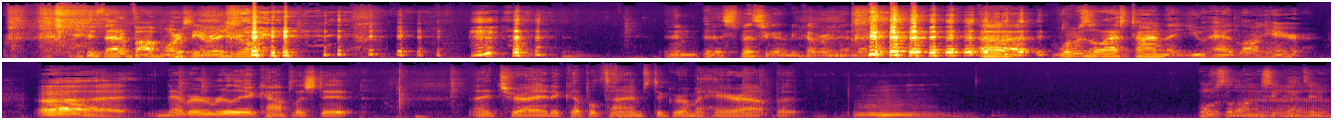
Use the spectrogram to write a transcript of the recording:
Is that a Bob Morrissey original? and uh, Smiths are going to be covering that next. Uh, when was the last time that you had long hair? Uh, never really accomplished it. I tried a couple times to grow my hair out, but mm, What was the longest it got to?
